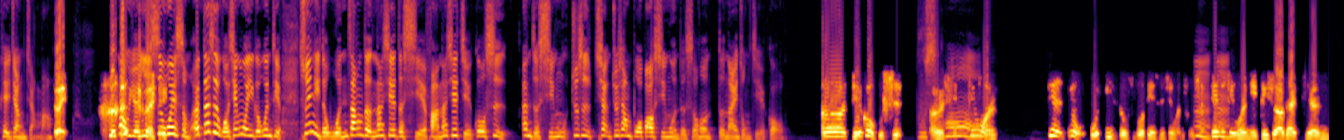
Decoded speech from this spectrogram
可以这样讲吗？对。那原因是为什么？呃，但是我先问一个问题，所以你的文章的那些的写法，那些结构是？按着新闻，就是像就像播报新闻的时候的那一种结构。呃，结构不是，不是。呃，新闻电，因为我一直都是做电视新闻出身。嗯、电视新闻你必须要在前，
